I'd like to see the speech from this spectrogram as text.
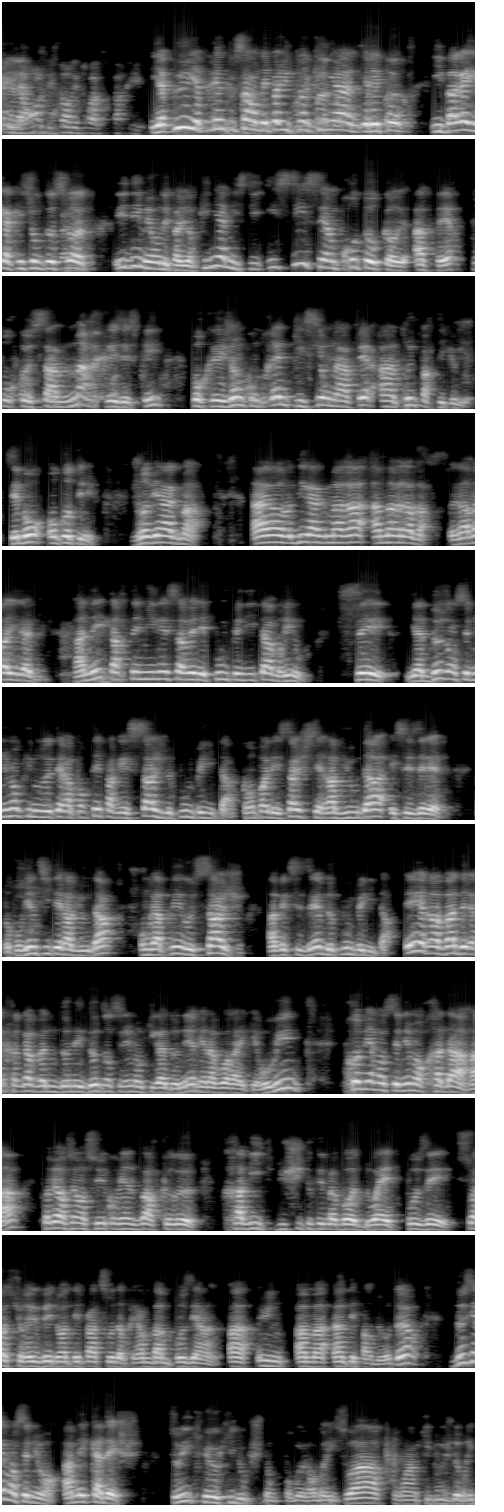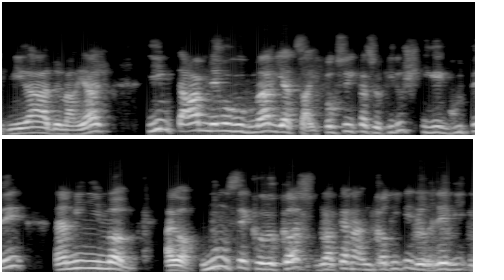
Il n'y a plus, il n'y a plus rien de tout ça, on n'est pas du tout en Kinyan. Il répond, il balaye la question de Tosfot. Il dit, mais on n'est pas en Kinyan ici. Ici, c'est un protocole à faire pour que ça marque les esprits, pour que les gens comprennent qu'ici, on a affaire à un truc particulier. C'est bon, on continue. Je reviens à Agmara. Alors, dit Agmara, Amar Rava. Rava, il a dit, Hane Tartemire Savene Pumpedita Mrinou. C'est, il y a deux enseignements qui nous ont été rapportés par les sages de Pumpedita. Quand on parle des sages, c'est Raviuda et ses élèves. Donc, on vient de citer Raviuda, on l'a appelé le sage avec ses élèves de Pumpedita. Et Rava va nous donner d'autres enseignements qu'il a donnés, rien à voir avec Hérouvin. Premier enseignement, Khadaha. Premier enseignement, celui qu'on vient de voir que le Chavit du Mabot doit être posé soit surélevé dans un tefar, soit d'après Rambam posé un, un, un, tefar de hauteur. Deuxième enseignement, Amé Kadesh, celui qui fait le kidouche. Donc pour le vendredi soir, pour un kidouche de Brit Mila, de mariage, Il faut que celui qui fasse le kidouche, il ait goûté un minimum alors, nous, on sait que le COS doit faire une quantité de Révit.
